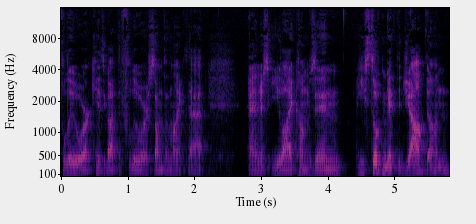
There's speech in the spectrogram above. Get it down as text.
flu, or kids got the flu, or something like that. And as Eli comes in. He still can get the job done,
